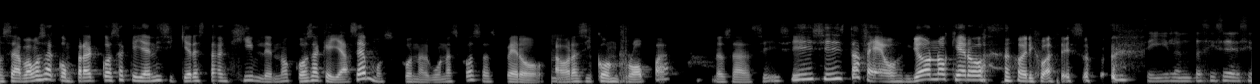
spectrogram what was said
O sea, vamos a comprar cosa que ya ni siquiera es tangible, ¿no? Cosa que ya hacemos con algunas cosas, pero ahora sí con ropa. O sea, sí, sí, sí, está feo. Yo no quiero averiguar eso. Sí, la neta sí se, sí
